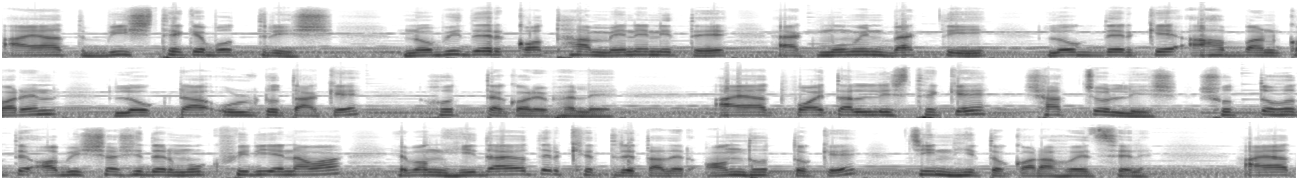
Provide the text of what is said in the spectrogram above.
আয়াত ২০ থেকে বত্রিশ। নবীদের কথা মেনে নিতে এক মুমিন ব্যক্তি লোকদেরকে আহ্বান করেন, লোকটা উল্টো তাকে হত্যা করে ফেলে। আয়াত ৪৫ থেকে সাতচল্লিশ। সত্য হতে অবিশ্বাসীদের মুখ ফিরিয়ে নেওয়া এবং হিদায়তের ক্ষেত্রে তাদের অন্ধত্বকে চিহ্নিত করা হয়েছে। আয়াত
